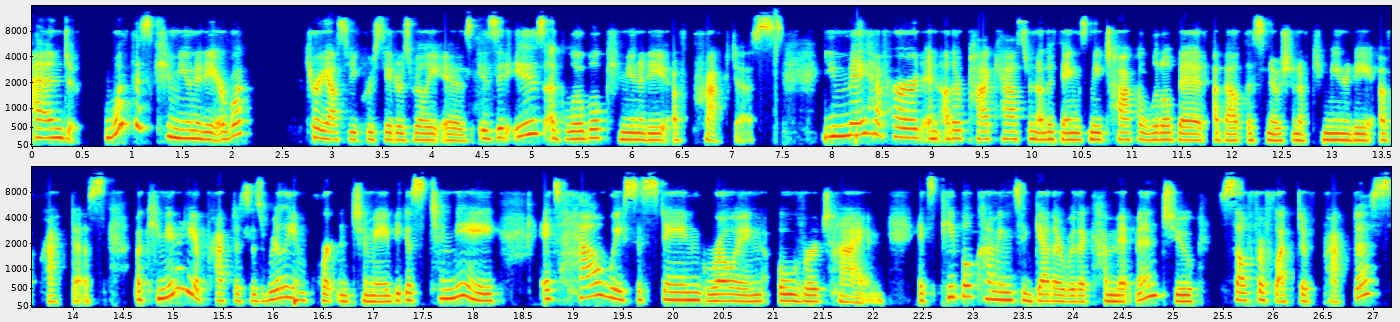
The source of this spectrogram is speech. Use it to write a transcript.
And what this community or what Curiosity Crusaders really is, is it is a global community of practice. You may have heard in other podcasts and other things me talk a little bit about this notion of community of practice. But community of practice is really important to me because to me, it's how we sustain growing over time. It's people coming together with a commitment to self reflective practice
